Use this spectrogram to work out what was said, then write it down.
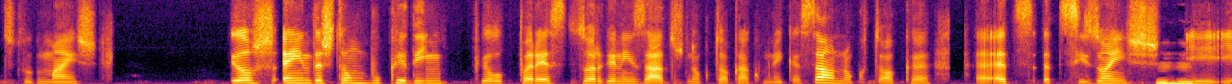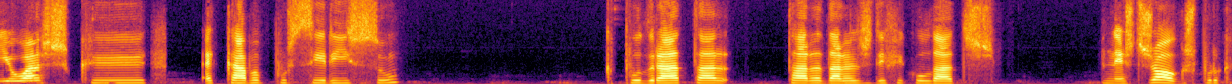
de tudo mais, eles ainda estão um bocadinho, pelo que parece, desorganizados no que toca à comunicação, no que toca a, a a decisões. Uhum. E, e eu acho que acaba por ser isso que poderá estar, estar a dar-lhes dificuldades nestes jogos, porque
